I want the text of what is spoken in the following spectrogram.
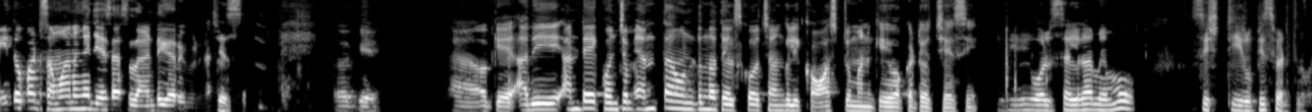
మీతో పాటు సమానంగా చేసేస్తుంది ఆంటీ గారు కూడా? చేస్తాం. ఓకే. ఓకే. అది అంటే కొంచెం ఎంత ఉంటుందో తెలుసుకోవచ్చు అంకుల్ ఈ కాస్ట్ మనకి ఒకటి వచ్చేసి. ఇది హోల్సేల్గా మేము సిక్స్టీ రూపీస్ పెడుతున్నాం.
